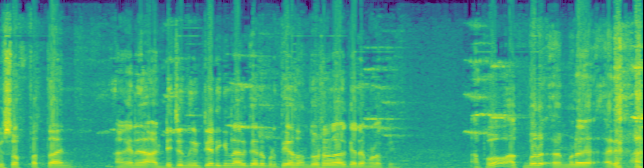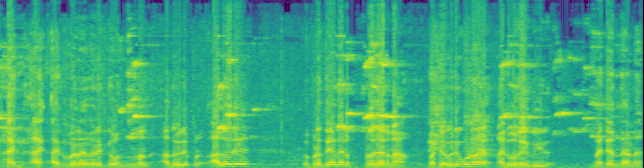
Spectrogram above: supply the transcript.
യൂസഫ് പത്താൻ അങ്ങനെ അടിച്ച് നീട്ടിയടിക്കുന്ന ആൾക്കാർ പ്രത്യേക സന്തോഷമുള്ള ആൾക്കാർ നമ്മളൊക്കെ. അപ്പോൾ അക്ബർ നമ്മുടെ അൻവർ ഇവരൊക്കെ ഒന്നും അതൊരു അതൊരു പ്രത്യേക തരം പ്രചരണമാണ് പക്ഷെ ഒരു ഗുണം അൻവർ ഇത് മറ്റെന്താണ്?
